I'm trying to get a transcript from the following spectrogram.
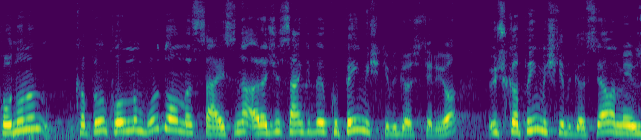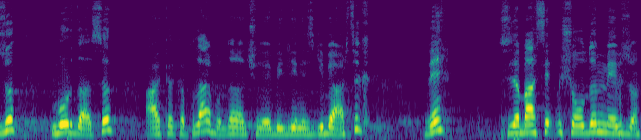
konunun kapının kolunun burada olması sayesinde aracı sanki böyle kupeymiş gibi gösteriyor. Üç kapıymış gibi gösteriyor ama mevzu burada asıl. Arka kapılar bundan açılıyor bildiğiniz gibi artık. Ve size bahsetmiş olduğum mevzu.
